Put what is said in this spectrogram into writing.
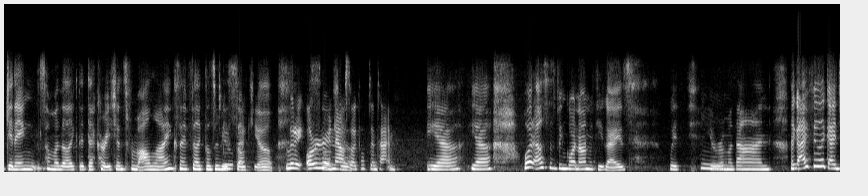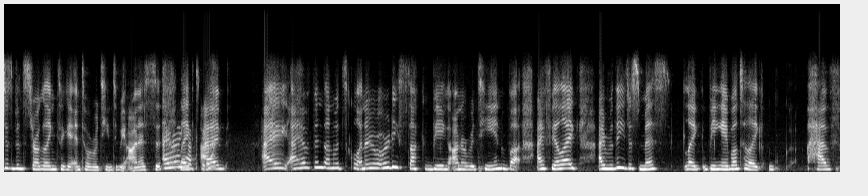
getting some of the like the decorations from online because I feel like those would be Do so cute. Literally, order So it now cute. so it comes in time. Yeah, yeah. What else has been going on with you guys? With your Hmm. Ramadan, like I feel like I just been struggling to get into a routine. To be honest, I already like have to. I, I, I have been done with school and I already suck being on a routine. But I feel like I really just miss like being able to like have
